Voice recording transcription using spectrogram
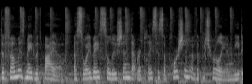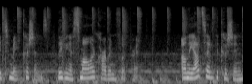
The foam is made with BiOH, a soy-based solution that replaces a portion of the petroleum needed to make cushions, leaving a smaller carbon footprint. On the outside of the cushion,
